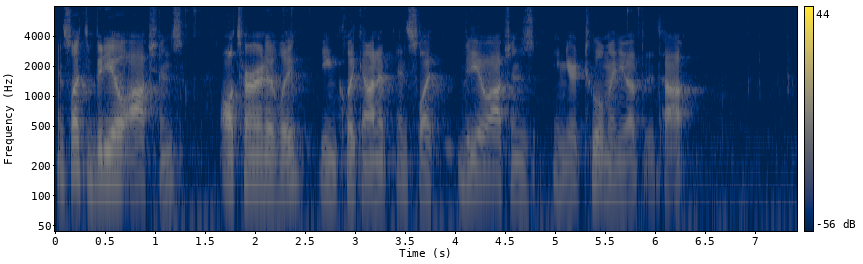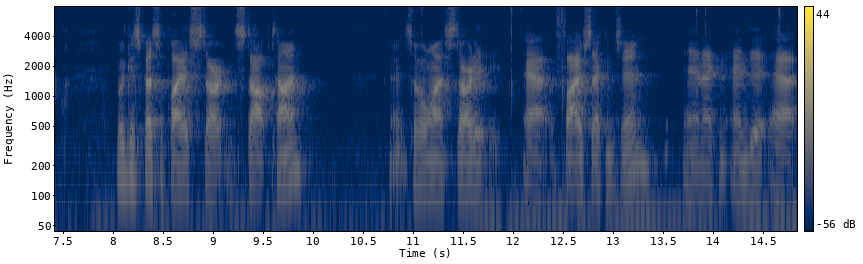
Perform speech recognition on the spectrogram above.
and select video options. Alternatively, you can click on it and select video options in your tool menu up at the top. We can specify a start and stop time. Right, so I want to start it at 5 seconds in, and I can end it at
